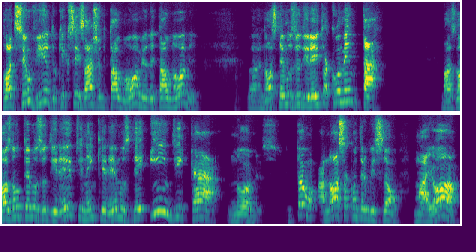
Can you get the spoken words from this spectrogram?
pode ser ouvido. O que vocês acham de tal nome ou de tal nome? Ah, nós temos o direito a comentar, mas nós não temos o direito e nem queremos de indicar nomes. Então, a nossa contribuição maior,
